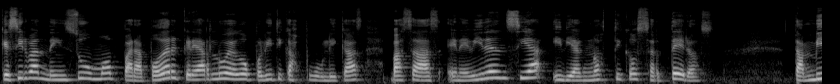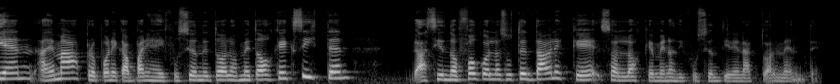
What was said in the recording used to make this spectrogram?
que sirvan de insumo para poder crear luego políticas públicas basadas en evidencia y diagnósticos certeros. También, además, propone campañas de difusión de todos los métodos que existen, haciendo foco en los sustentables, que son los que menos difusión tienen actualmente.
